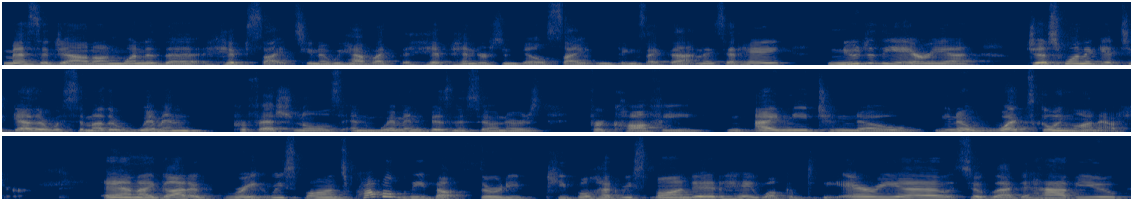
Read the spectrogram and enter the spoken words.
message out on one of the HIP sites. You know, we have like the HIP Hendersonville site and things like that. And I said, hey, new to the area, just want to get together with some other women professionals and women business owners for coffee. I need to know, you know, what's going on out here. And I got a great response. Probably about 30 people had responded. Hey, welcome to the area. So glad to have you.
